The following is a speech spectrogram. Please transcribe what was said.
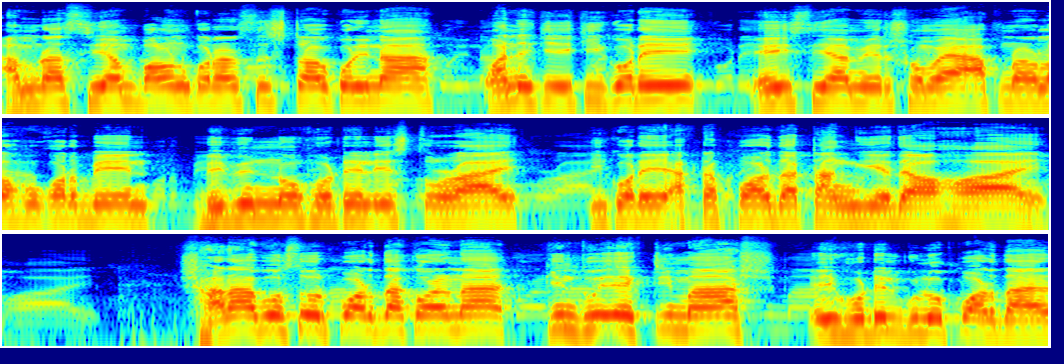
আমরা সিয়াম পালন করার চেষ্টাও করি না। অনেকে কি করে? এই সিয়ামের সময় আপনারা লক্ষ্য করবেন, বিভিন্ন হোটেল স্তরায় কি করে একটা পর্দা টাঙ্গিয়ে দেওয়া হয়। সারা বছর পর্দা করে না, কিন্তু একটি মাস এই হোটেলগুলো পর্দার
